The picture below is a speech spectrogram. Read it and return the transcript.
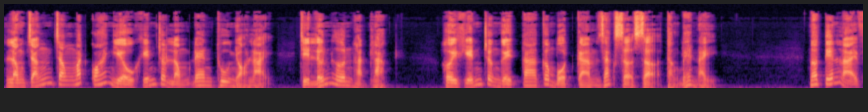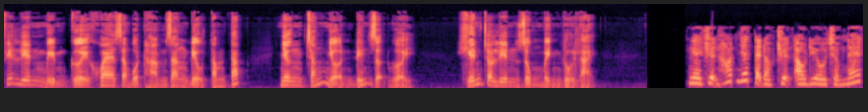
Lòng trắng trong mắt quá nhiều khiến cho lòng đen thu nhỏ lại, chỉ lớn hơn hạt lạc. Hơi khiến cho người ta có một cảm giác sợ sợ thằng bé này. Nó tiến lại phía Liên mỉm cười khoe ra một hàm răng đều tăm tắp, nhưng trắng nhợn đến giận người. khiến cho Liên dùng mình lùi lại. Nghe chuyện hot nhất tại đọc truyện audio.net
